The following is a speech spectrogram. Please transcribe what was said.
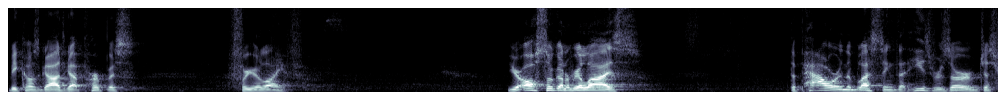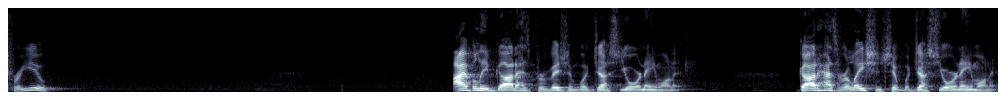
Because God's got purpose for your life. You're also going to realize the power and the blessings that He's reserved just for you. I believe God has provision with just your name on it. God has a relationship with just your name on it.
